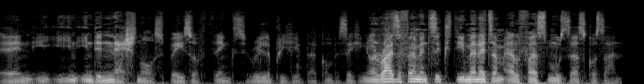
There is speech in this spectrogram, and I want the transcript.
in, in, in, the national space of things. Really appreciate that conversation. You're on Rise FM in 60 minutes. I'm Elfas Musa Sikhosana.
